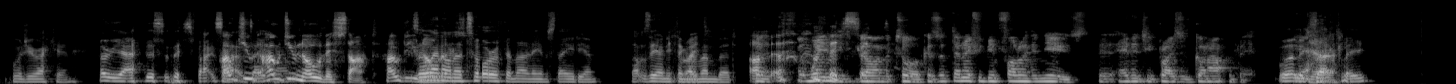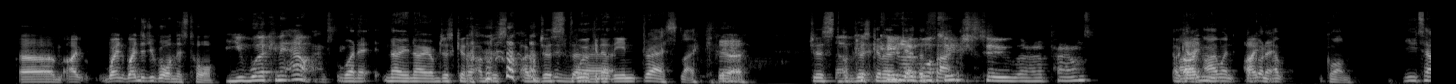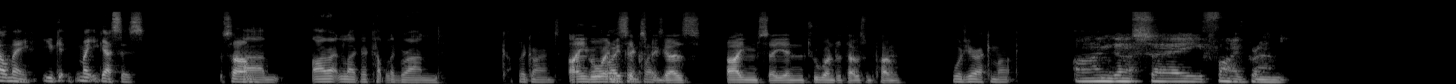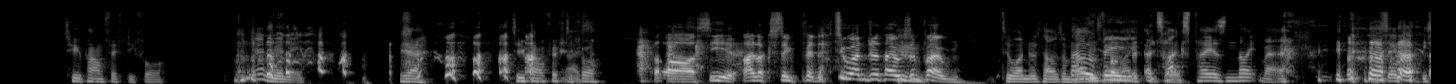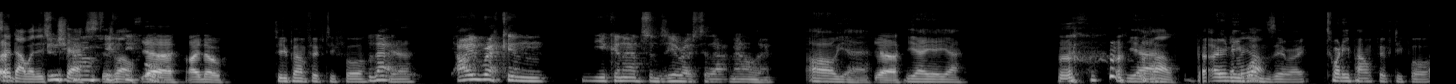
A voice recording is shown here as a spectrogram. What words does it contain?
What do you reckon? Oh yeah, this this fact's How do you how now. do you know this stat? How do you? know I went on a tour of the Millennium Stadium. That was the only thing I remembered. And- but when did you go on the tour? Because I don't know if you've been following the news. The energy prices have gone up a bit. Well, Yeah. exactly. Um, I when when did you go on this tour? Are you working it out, Anthony? When it no no, I'm just gonna I'm just I'm just, Just working uh, out the interest, like. Yeah, just Uh, I'm just gonna kilo get the wattage facts. to uh, pounds. Okay, I, I went. I got it. I- go on. you tell me. You get make your guesses. Sam, Um, I went like a couple of grand. couple of grand. I'm going open six close figures. I'm saying two hundred thousand pound. What do you reckon, Mark? I'm gonna say five grand. Two pound fifty four. Genuinely. Yeah, two pound fifty four. Oh, see, I look stupid. Two hundred thousand pound. Two hundred thousand pounds. That would pounds. be a taxpayer's nightmare. He said, he said that with his Two chest as well. Yeah, I know. Two pound fifty four. But that- Yeah. I reckon you can add some zeros to that now, though. Oh yeah. Yeah. Yeah, Yeah yeah yeah. Yeah, Well, but only we one are. zero. Twenty pound fifty four.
